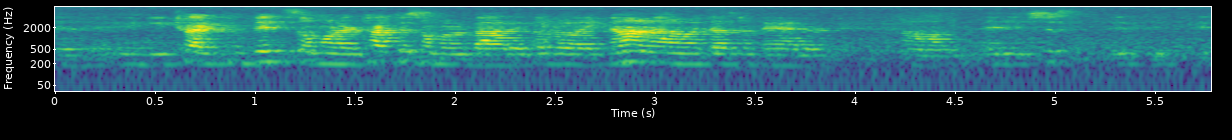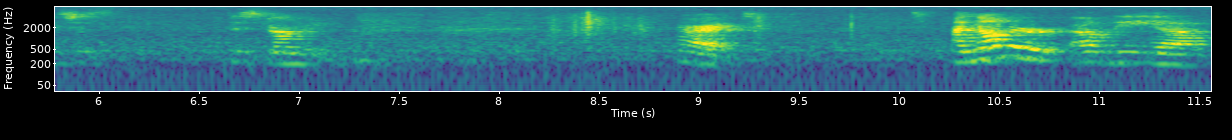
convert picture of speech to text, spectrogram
and, and you try to convince someone or talk to someone about it, they'll be like, no, no, it doesn't matter. Um, and it's just, it, it- it's just disturbing. All right. Another of the uh, uh,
